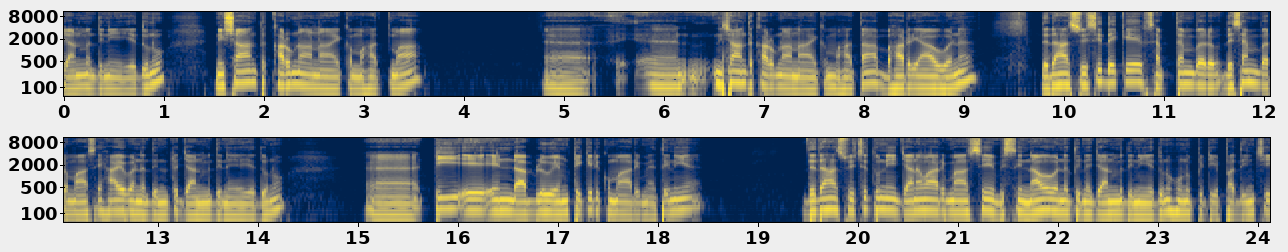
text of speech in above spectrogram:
ජන්මදිනයේ යෙදුණු නිශාන්ත කරුණානායක මහත්මයා නිශාන්ත කරුණානායක මහතා භාර්යාව වන 2022 සැප්තැම්බර් දෙසැම්බර් මාසේ 6 වන දිනට ජන්මදිනයේ යෙදුණු TANWM ටිකිරි කුමාරි මැතිණිය 2023 ජනවාරි මාසයේ 29 වන දින ජන්මදිනයේ යෙදුණු හුණුපිටිය පදිංචි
